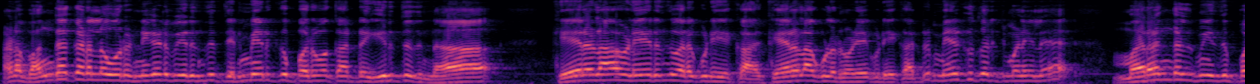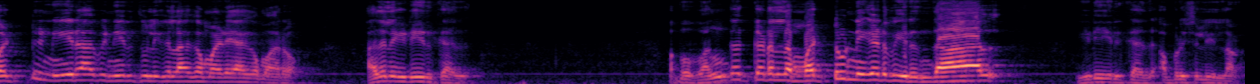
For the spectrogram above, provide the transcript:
ஆனால் வங்கக்கடலில் ஒரு நிகழ்வு இருந்து தென்மேற்கு பருவக்காற்றை இருந்ததுன்னா கேரளாவிலேருந்து வரக்கூடிய கா கேரளாக்குள்ளே நுழையக்கூடிய காற்று மேற்கு தொடர்ச்சி மலையில் மரங்கள் மீது பட்டு நீராவி நீர்த்துளிகளாக மழையாக மாறும். அதில் இடி இருக்காது. அப்போ வங்கக்கடலில் மட்டும் நிகழ்வு இருந்தால் இடி இருக்காது. அப்படி சொல்லிடலாம்.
